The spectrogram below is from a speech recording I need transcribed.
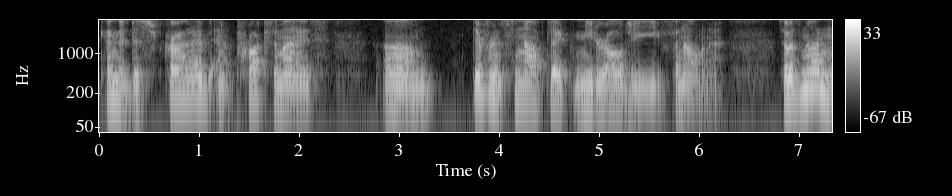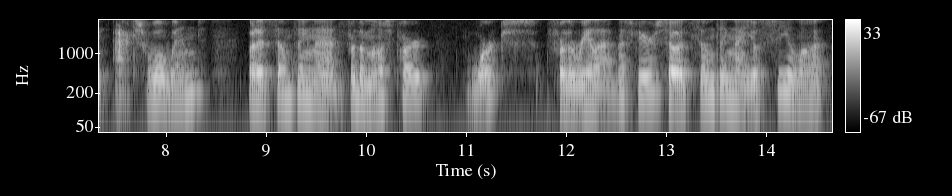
kind of describe and approximize um, different synoptic meteorology phenomena. So it's not an actual wind, but it's something that, for the most part, works for the real atmosphere. So it's something that you'll see a lot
